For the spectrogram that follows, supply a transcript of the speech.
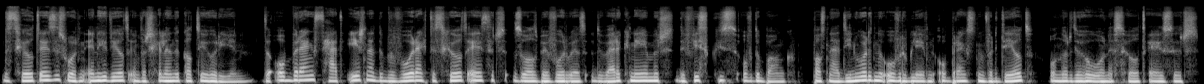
De schuldeisers worden ingedeeld in verschillende categorieën. De opbrengst gaat eerst naar de bevoorrechte schuldeisers, zoals bijvoorbeeld de werknemers, de fiscus of de bank. Pas nadien worden de overbleven opbrengsten verdeeld onder de gewone schuldeisers.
